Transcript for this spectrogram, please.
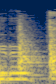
இருப்ப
